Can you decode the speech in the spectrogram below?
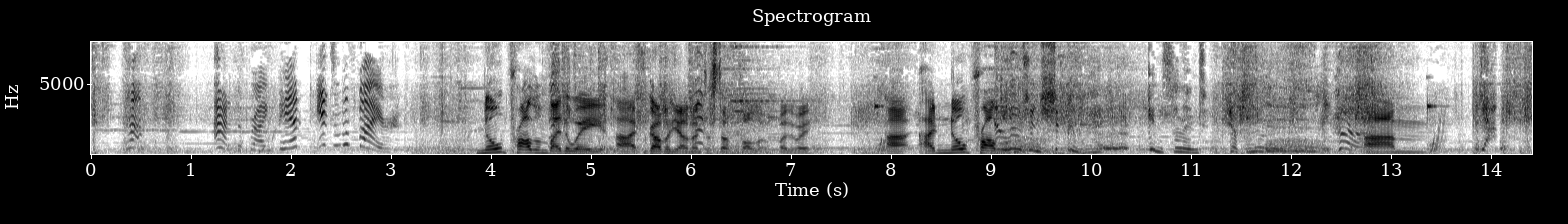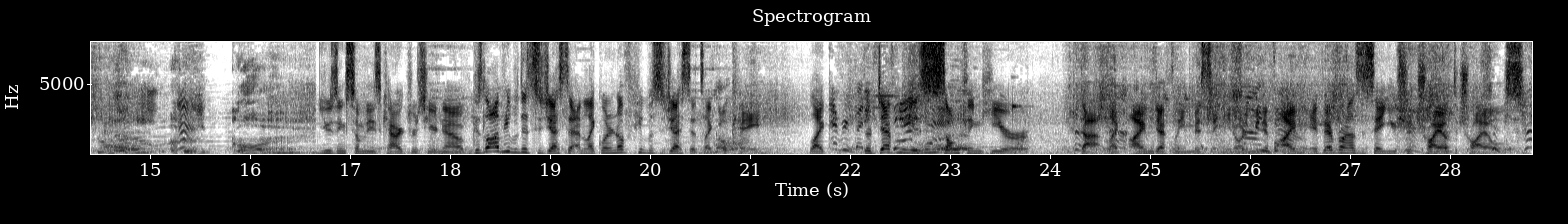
Out of the frying pan, into the fire. No problem, by the way. Uh, I forgot about the elemental stuff, follow- by the way. Uh, I had no problem Insolent. um, using some of these characters here now because a lot of people did suggest it, and like when enough people suggest it, it's like okay, like there Everybody definitely is something here that like I'm definitely missing. You know what I mean? If I'm if everyone else is saying you should try out the trials,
